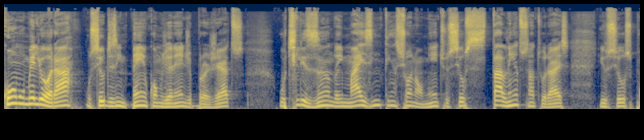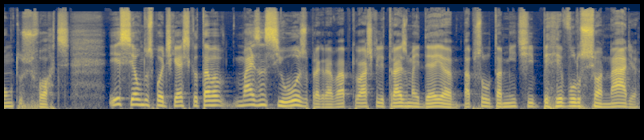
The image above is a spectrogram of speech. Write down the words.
como melhorar o seu desempenho como gerente de projetos, utilizando aí mais intencionalmente os seus talentos naturais e os seus pontos fortes. Esse é um dos podcasts que eu estava mais ansioso para gravar, porque eu acho que ele traz uma ideia absolutamente revolucionária.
